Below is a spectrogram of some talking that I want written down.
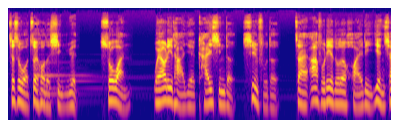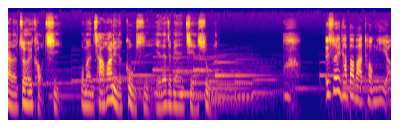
这是我最后的心愿。说完，维奥利塔也开心的、幸福的。在阿弗列多的怀里咽下了最后一口气，我们茶花女的故事也在这边结束了。哇，所以他爸爸同意哦？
